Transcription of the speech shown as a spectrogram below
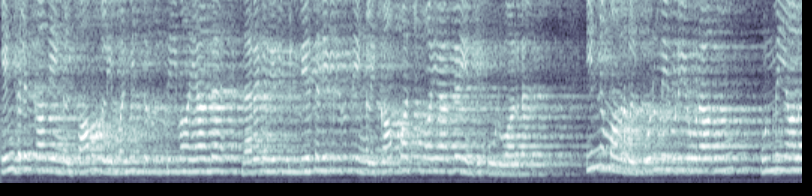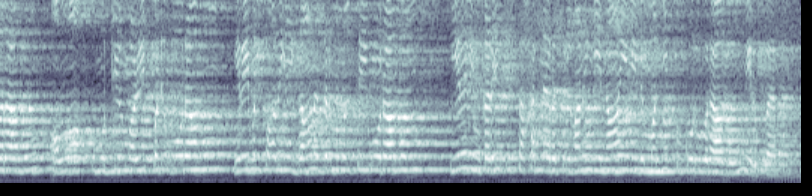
எங்களுக்காக எங்கள் பாவங்களை மன்னித்தருள் செய்வாயாக நரக நெருப்பின் வேதனையிலிருந்து எங்களை காப்பாற்றுவாயாக என்று கூறுவார்கள். இன்னும் அவர்கள் பொறுமையுடையோராகவும் உண்மையாளராகவும் அல்லாஹ்க்கு முற்றிலும் வழிபடுவோராகவும் இறைவன் பாதையில் தான தர்மங்கள் செய்வோராகவும் இரவின் கடைசி சகர் நேரத்தில் வணங்கி நாயனிடம் மன்னிப்பு கூறுவோராகவும் இருப்பர்.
